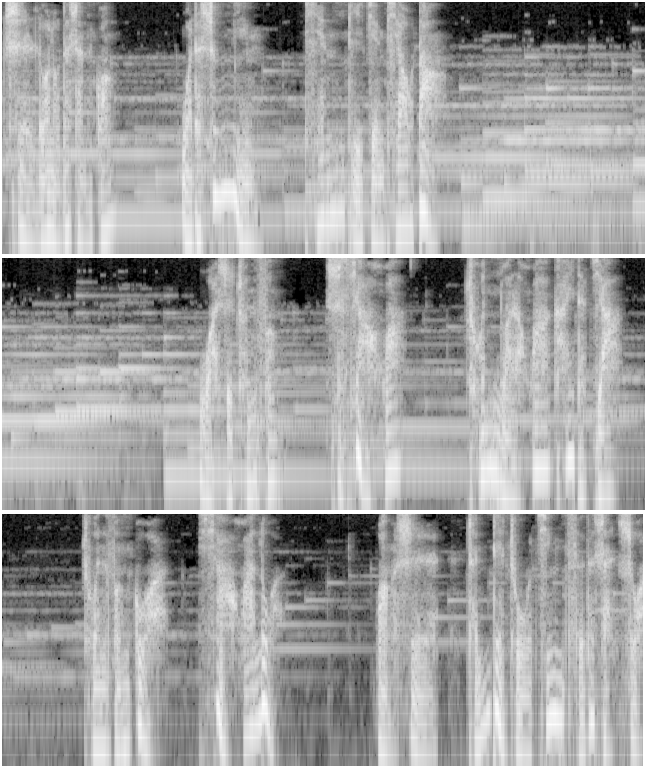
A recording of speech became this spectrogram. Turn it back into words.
赤裸裸的闪光，我的生命，天地间飘荡。我是春风，是夏花，春暖花开的家。春风过，夏花落。往事沉淀出青瓷的闪烁，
